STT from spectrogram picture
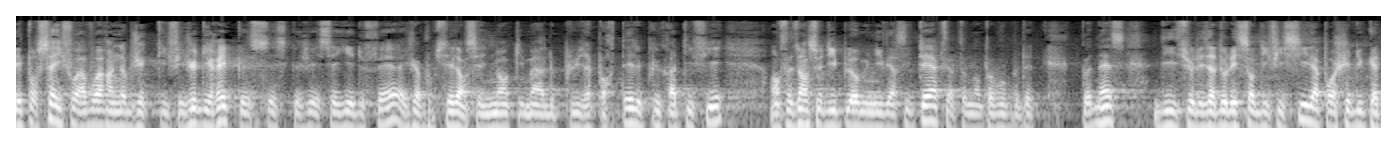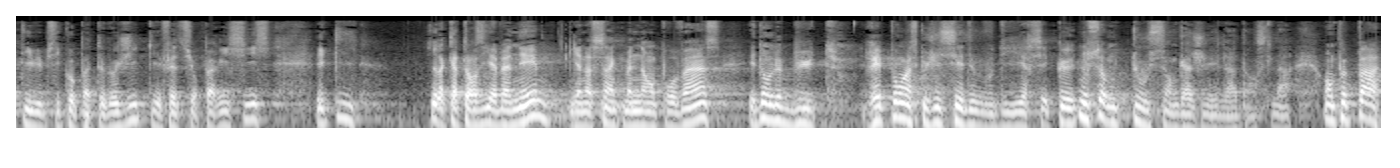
Mais pour ça, il faut avoir un objectif. Et je dirais que c'est ce que j'ai essayé de faire, et j'avoue que c'est l'enseignement qui m'a le plus apporté, le plus gratifié, en faisant ce diplôme universitaire, que certains d'entre vous peut-être connaissent, dit sur les adolescents difficiles, approche éducative et psychopathologique, qui est faite sur Paris 6, et qui, c'est la quatorzième année, il y en a cinq maintenant en province, et dont le but répond à ce que j'essaie de vous dire, c'est que nous sommes tous engagés là dans cela. On ne peut pas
